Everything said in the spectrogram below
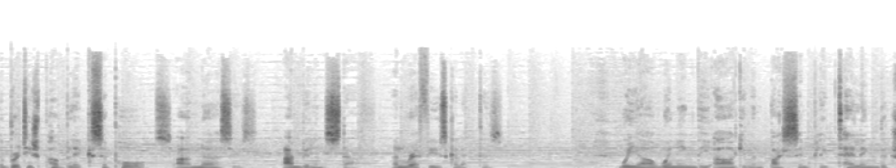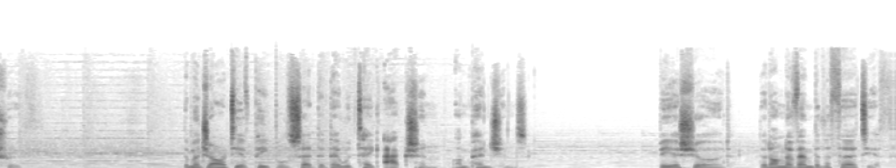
the British public supports our nurses, ambulance staff, and refuse collectors. We are winning the argument by simply telling the truth. The majority of people said that they would take action on pensions. Be assured that on November the 30th,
